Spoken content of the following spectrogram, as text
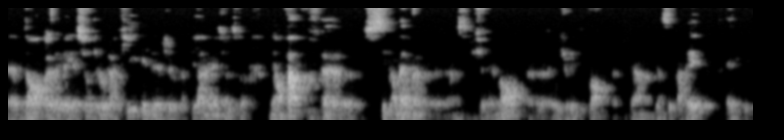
euh, dans euh, l'agrégation de géographie et de géographie dans l'agrégation d'histoire. Mais enfin, euh, c'est quand même euh, institutionnellement et juridiquement bien, séparé, avec des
